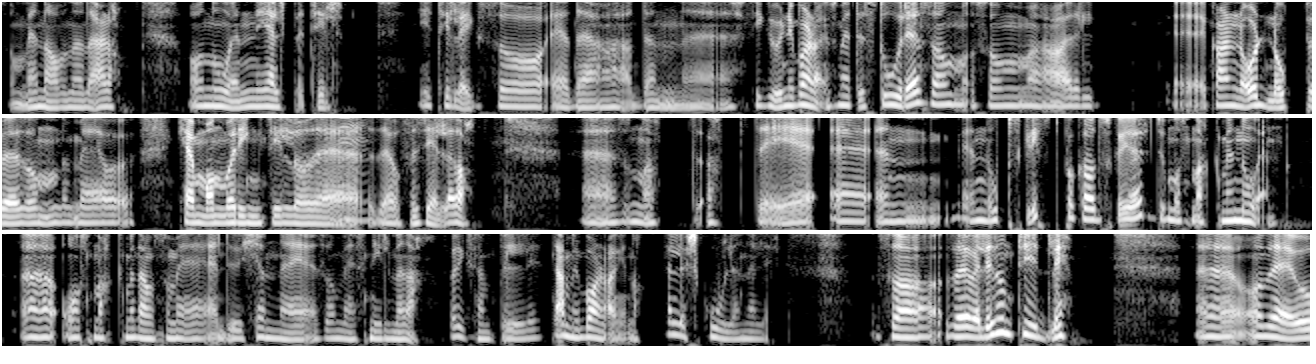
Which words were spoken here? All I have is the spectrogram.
som er navnet der, da. Og noen hjelper til. I tillegg så er det den uh, figuren i barnehagen som heter Store, som, som har, uh, kan ordne opp uh, sånn med hvem man må ringe til, og det, mm. det offisielle, da. sånn at, at, det er en, en oppskrift på hva du skal gjøre. Du må snakke med noen. Uh, og snakk med dem som er, du kjenner som er snill med deg. Eksempel dem i barnehagen, da. Eller skolen, eller Så, så det er veldig sånn tydelig. Uh, og det er jo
